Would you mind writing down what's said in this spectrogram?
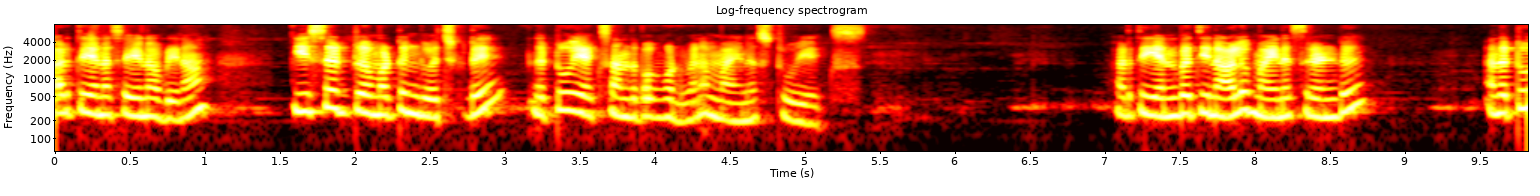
அடுத்து என்ன செய்யணும் அப்படின்னா இசட் மட்டும் இங்கே வச்சுக்கிட்டு இந்த டூ எக்ஸ் அந்த பக்கம் கொண்டு போனால் மைனஸ் டூ எக்ஸ் அடுத்து எண்பத்தி நாலு மைனஸ் ரெண்டு. அந்த டூ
